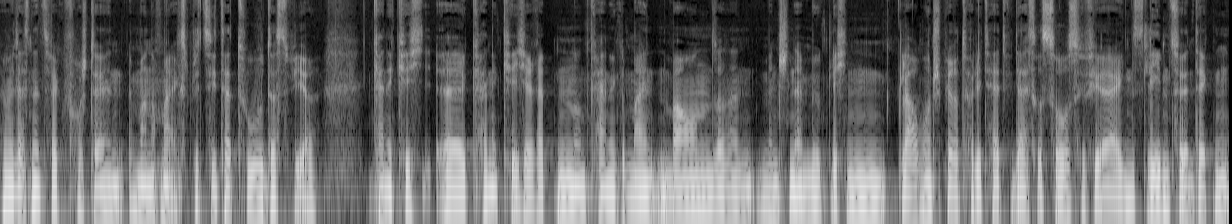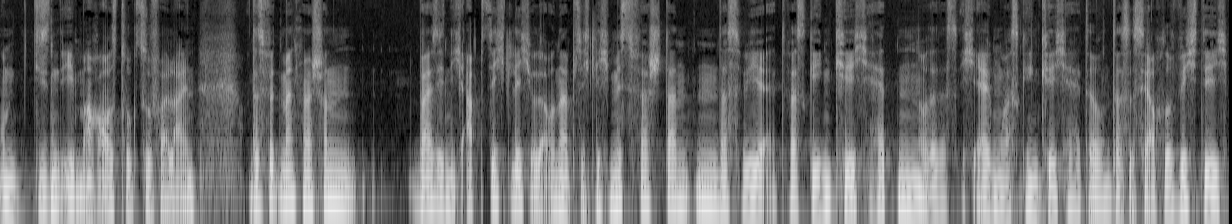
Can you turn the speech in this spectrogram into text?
wenn wir das Netzwerk vorstellen, immer noch mal explizit dazu, dass wir keine Kirche, äh, keine Kirche retten und keine Gemeinden bauen, sondern Menschen ermöglichen, Glaube und Spiritualität wieder als Ressource für ihr eigenes Leben zu entdecken, um diesen eben auch Ausdruck zu verleihen. Und das wird manchmal schon, weiß ich nicht, absichtlich oder unabsichtlich missverstanden, dass wir etwas gegen Kirche hätten oder dass ich irgendwas gegen Kirche hätte und das ist ja auch so wichtig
